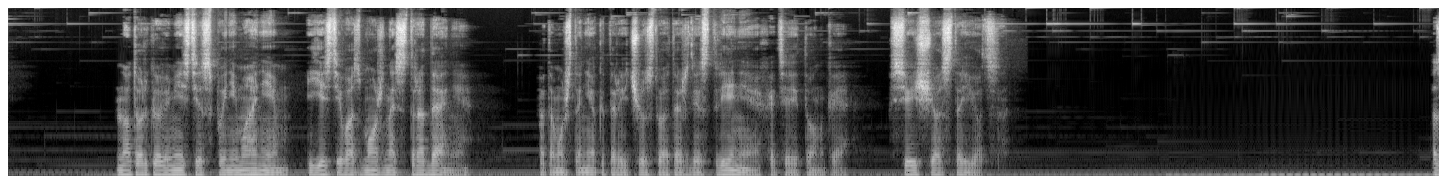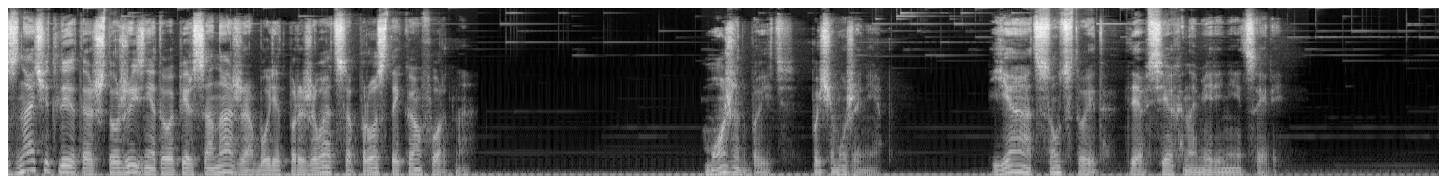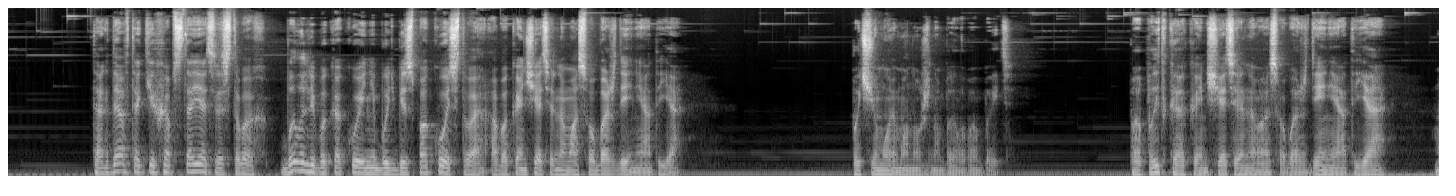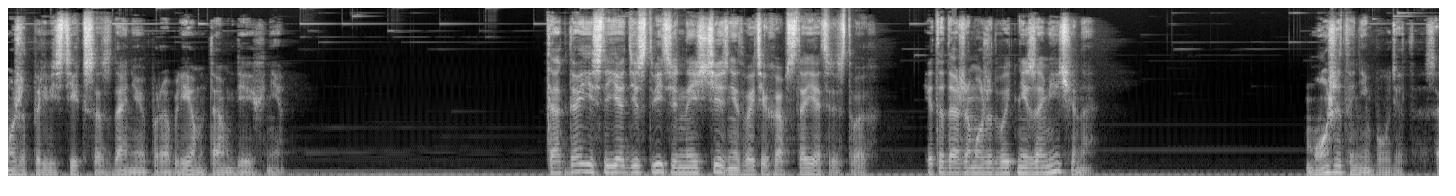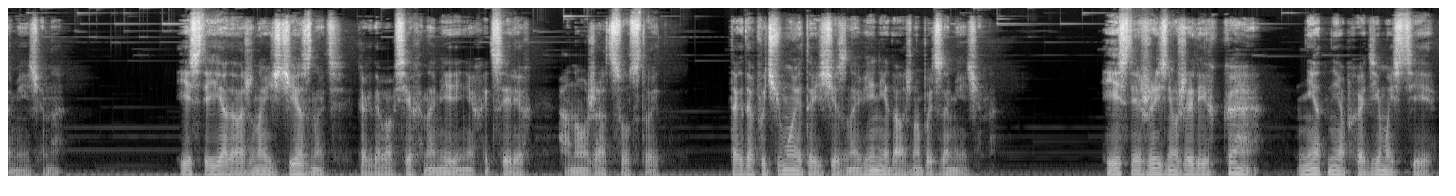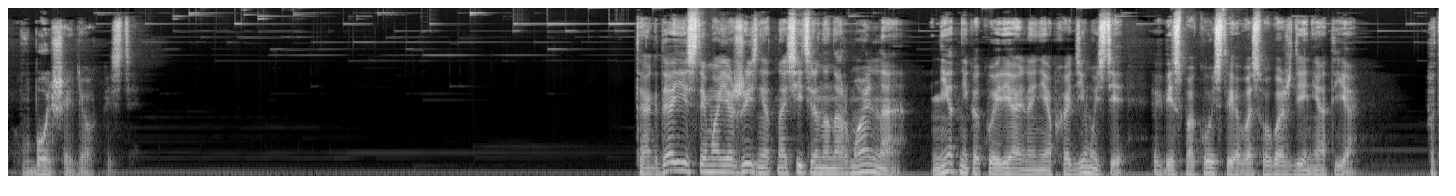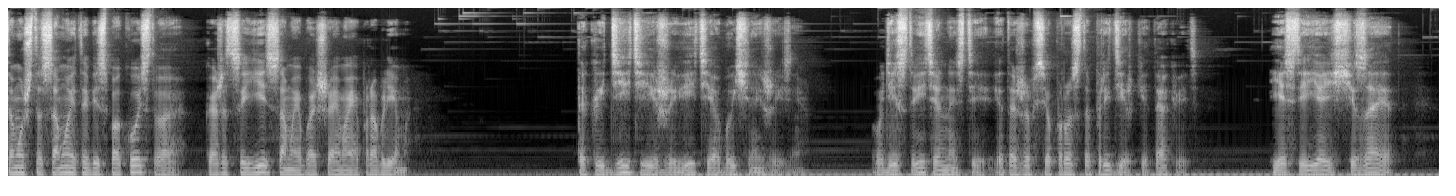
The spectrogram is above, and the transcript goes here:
Но только вместе с пониманием есть и возможность страдания, потому что некоторые чувства отождествления, хотя и тонкое, все еще остается. Значит ли это, что жизнь этого персонажа будет проживаться просто и комфортно? Может быть, почему же нет? Я отсутствует для всех намерений и целей. Тогда в таких обстоятельствах было ли бы какое-нибудь беспокойство об окончательном освобождении от «я»? Почему ему нужно было бы быть? Попытка окончательного освобождения от «я» может привести к созданию проблем там, где их нет. Тогда, если я действительно исчезнет в этих обстоятельствах, это даже может быть не замечено? Может и не будет замечено. Если я должно исчезнуть, когда во всех намерениях и целях оно уже отсутствует, тогда почему это исчезновение должно быть замечено? Если жизнь уже легка, нет необходимости в большей легкости. Тогда, если моя жизнь относительно нормальна, нет никакой реальной необходимости в беспокойстве об освобождении от «я», потому что само это беспокойство, кажется, и есть самая большая моя проблема. Так идите и живите обычной жизнью. В действительности это же все просто придирки, так ведь? Если «я» исчезает,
